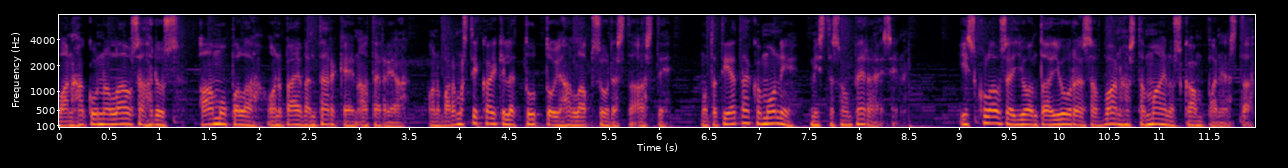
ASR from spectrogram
Vanha kunnon lausahdus, aamupala on päivän tärkein ateria, on varmasti kaikille tuttu ihan lapsuudesta asti, mutta tietääkö moni, mistä se on peräisin? Iskulause juontaa juurensa vanhasta mainoskampanjasta,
